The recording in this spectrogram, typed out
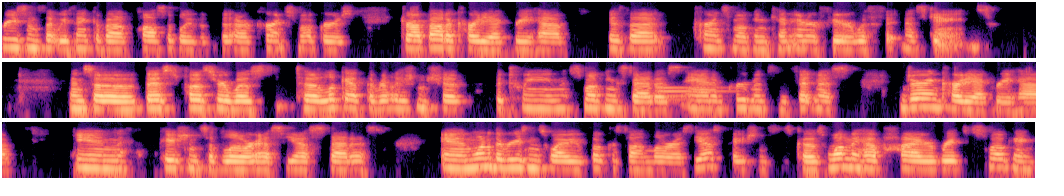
reasons that we think about possibly that, that our current smokers drop out of cardiac rehab is that current smoking can interfere with fitness gains. And so this poster was to look at the relationship between smoking status and improvements in fitness during cardiac rehab in patients of lower SES status. And one of the reasons why we focus on lower SES patients is because one, they have higher rates of smoking,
